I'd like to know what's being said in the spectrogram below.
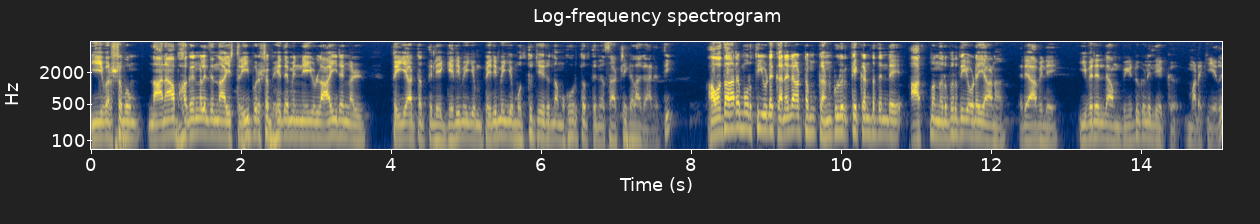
ഈ വർഷവും നാനാഭാഗങ്ങളിൽ നിന്നായി സ്ത്രീ പുരുഷ ഭേദമന്യേയുള്ള ആയിരങ്ങൾ തെയ്യാട്ടത്തിലെ ഗരിമയും പെരുമയും ഒത്തുചേരുന്ന മുഹൂർത്തത്തിന് സാക്ഷികളാകാനെത്തി. അവതാരമൂർത്തിയുടെ കനലാട്ടം കൺകുളിർക്കെ കണ്ടതിന്റെ ആത്മനിർവൃതിയോടെയാണ് രാവിലെ ഇവരെല്ലാം വീടുകളിലേക്ക് മടക്കിയത്.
